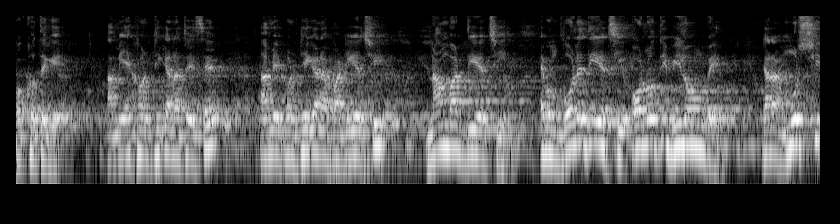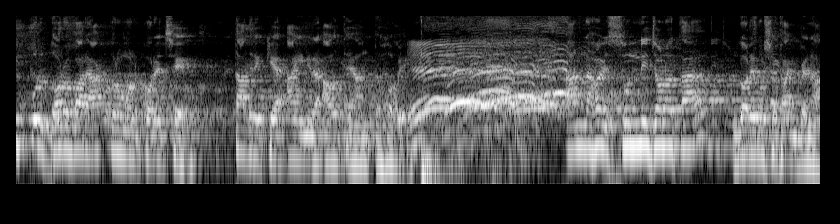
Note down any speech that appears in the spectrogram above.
পক্ষ থেকে আমি এখন ঠিকানা চাইছে, আমি এখন ঠিকানা পাঠিয়েছি, নাম্বার দিয়েছি এবং বলে দিয়েছি অনতি বিলম্বে যারা মুর্শিদপুর দরবারে আক্রমণ করেছে, তাদেরকে আইনের আওতায় আনতে হবে। আর না হয় সুন্নি জনতা ঘরে বসে থাকবে না।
